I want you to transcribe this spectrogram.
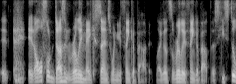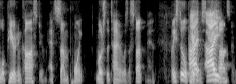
it it also doesn't really make sense when you think about it. Like let's really think about this. He still appeared in costume at some point. Most of the time, it was a stuntman, but he still appeared I- in I- in costume.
